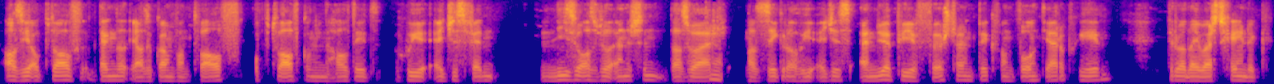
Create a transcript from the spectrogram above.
Als je op 12, ik denk dat ja, ze kwam van 12, op 12 kon je nog altijd goede edges vinden. Niet zoals Will Anderson, dat is waar, maar zeker wel goede edges. En nu heb je je first round pick van volgend jaar opgegeven, terwijl je waarschijnlijk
